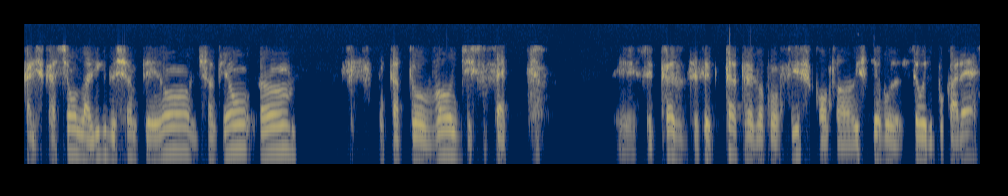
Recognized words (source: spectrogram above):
qualification de la Ligue des champions, champions en 97 c'est très, très, très offensif contre Steaua de Bucarest.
